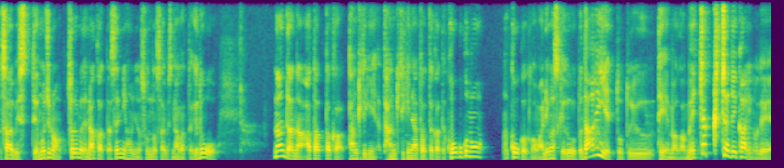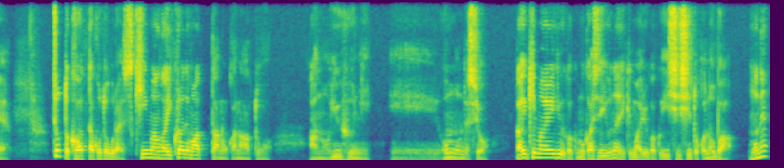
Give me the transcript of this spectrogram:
サービスってもちろんそれまでなかったですね。日本にはそんなサービスなかったけど、なんであんな当たったか、短期的に、短期的に当たったかって広告の効果がありますけど、やっぱダイエットというテーマがめちゃくちゃでかいので、ちょっと変わったことぐらい隙間がいくらでもあったのかなと、あの、いうふうに、えー、思うんですよ。駅前留学、昔で言うな駅前留学 ECC とかノバもね、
